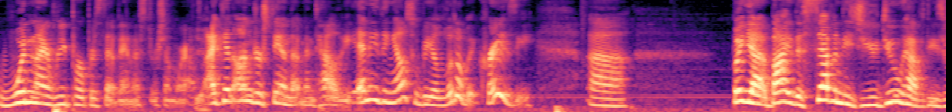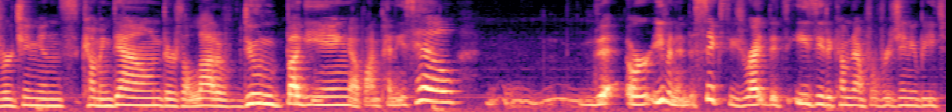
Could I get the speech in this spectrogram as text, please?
Wouldn't I repurpose that banister somewhere else? I can understand that mentality. Anything else would be a little bit crazy. Uh, but yeah, by the 70s, you do have these Virginians coming down. There's a lot of dune buggying up on Penny's Hill, the, or even in the 60s, right? It's easy to come down from Virginia Beach.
